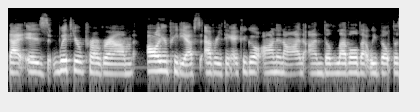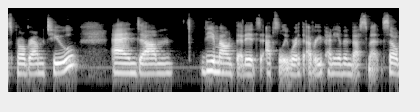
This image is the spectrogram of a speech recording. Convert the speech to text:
that is with your program, all your PDFs, everything. I could go on and on on the level that we built this program to. And um, the amount that it's absolutely worth every penny of investment. So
